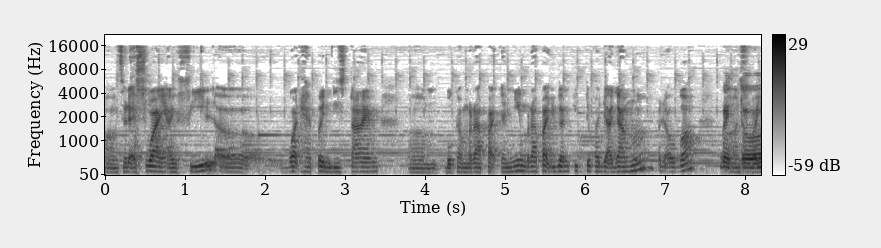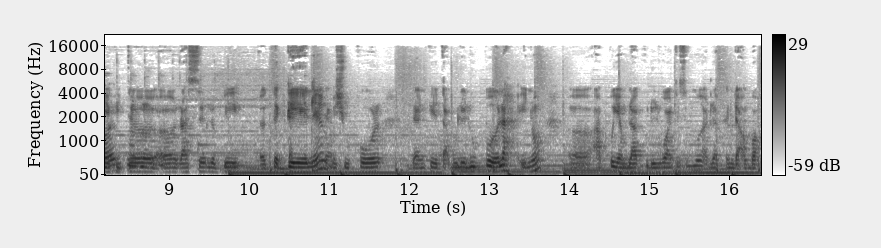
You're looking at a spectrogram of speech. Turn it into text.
Uh, so that's why i feel uh, what happened this time um, bukan merapatkan ni merapat juga kita pada agama pada Allah. Uh, supaya kita uh, rasa lebih uh, kedil ya bersyukur dan kita tak boleh lupa lah you know uh, apa yang berlaku di luar itu semua adalah kehendak Allah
